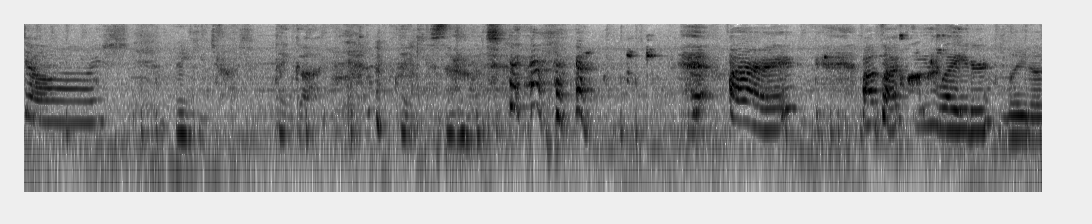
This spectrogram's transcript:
Josh. Thank you, Josh. Thank God. Thank you so much. All right. I'll talk to you later. Later. All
